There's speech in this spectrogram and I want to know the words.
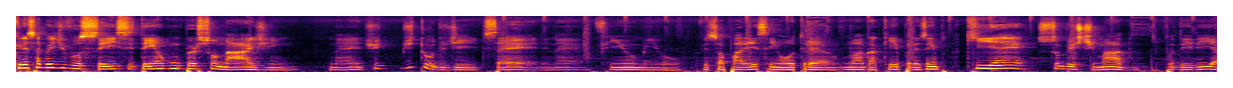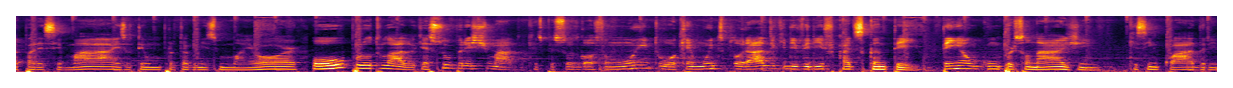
Queria saber de vocês se tem algum personagem, né, de, de tudo, de série, né, filme, ou que só apareça em outra, no HQ, por exemplo, que é subestimado, que poderia aparecer mais, ou ter um protagonismo maior, ou por outro lado, que é superestimado, que as pessoas gostam muito, ou que é muito explorado e que deveria ficar de escanteio. Tem algum personagem que se enquadre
